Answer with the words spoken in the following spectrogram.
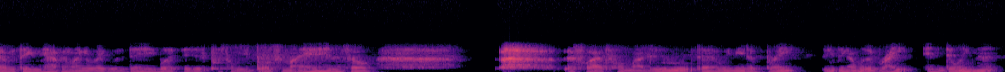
everything happened like a regular day, but it just put so many thoughts in my head, and so that's why I told my dude that we need a break. Do you think I was right in doing that?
